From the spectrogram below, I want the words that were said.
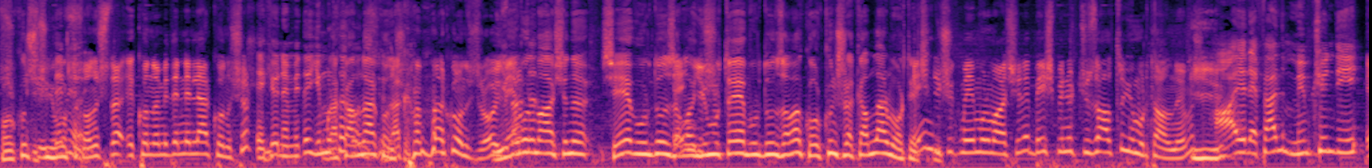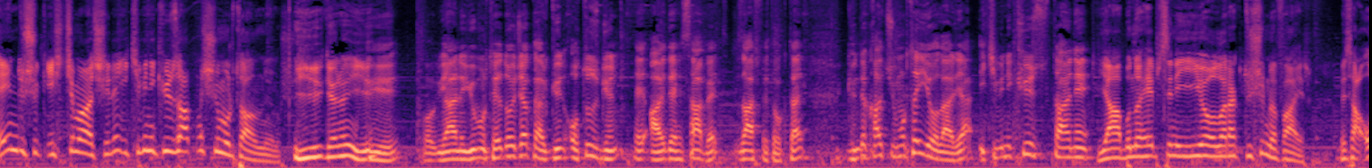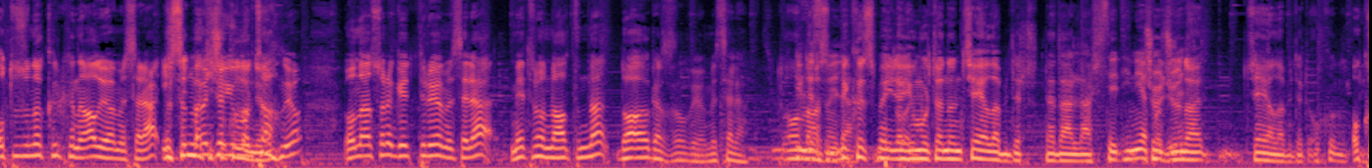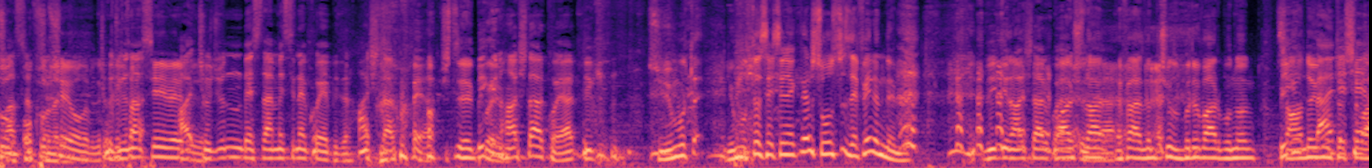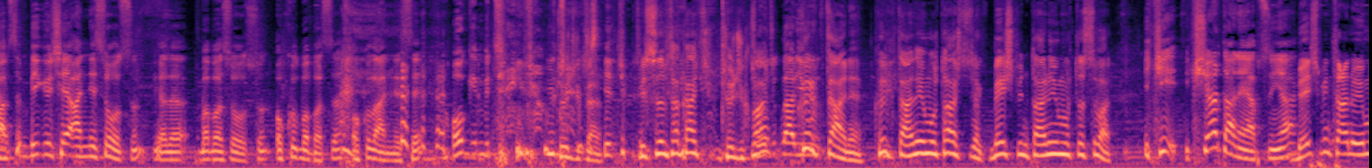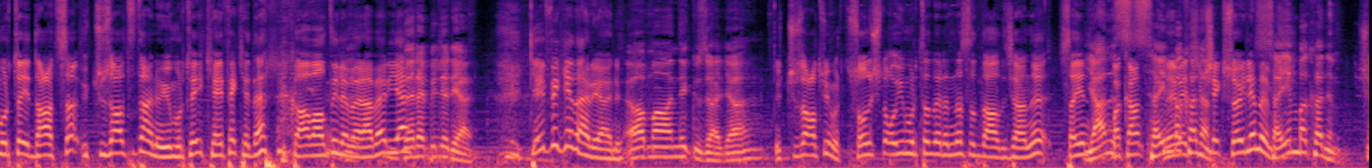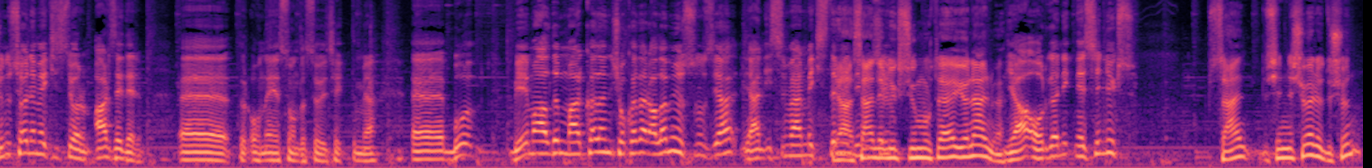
Korkunç Düşük yumurta. demiyor. Sonuçta ekonomide neler konuşur? Ekonomide yumurta Rakamlar konuşuyor. konuşuyor. Rakamlar konuşur. O yüzden Memur maaşını şeye vurduğun zaman düşük- yumurtaya vurduğun zaman korkunç rakamlar mı ortaya en çıkıyor? düşük memur maaşıyla 5306 yumurta alınıyormuş. Hayır efendim mümkün değil. En düşük işçi maaşıyla 2260 yumurta alınıyormuş. İyi gene iyi. İyi. Yani yumurtaya doyacaklar. Gün 30 gün e, ayda hesap et. Zarf et Oktay. Günde kaç yumurta yiyorlar ya? 2200 tane. Ya bunu hepsini yiyor olarak düşünme Fahir. Mesela 30'unu 40'ını alıyor mesela. İşte Isınmak önce için yumurta kullanıyor. alıyor. Ondan sonra götürüyor mesela metronun altından doğalgaz alıyor mesela. Ondan sonra kısmıyla. bir kısmıyla yumurtanın şey alabilir ne derler. İstediğini yapabilir. Çocuğuna şey alabilir okul. Okul, okul olabilir. şey olabilir. Çocuğuna, verebilir. çocuğunun beslenmesine koyabilir. Haşlar koyar. Haşlayıp bir gün koyar. haşlar koyar. Bir gün, Yumurta, yumurta seçenekleri sonsuz efendim demiş. bir gün haşlar koyar. Başlar efendim çılbırı var bunun. Bir gün Sağında bence yumurtası şey var. yapsın. Bir gün şey annesi olsun ya da babası olsun. Okul babası, okul annesi. o gün bütün, bütün Çocuklar. şey- çocuk- Bir sınıfta kaç çocuk var? Çocuklar 40 yumurta- tane. 40 tane yumurta açacak. 5000 tane yumurtası var. İki, ikişer tane yapsın ya. 5000 tane yumurtayı dağıtsa 306 tane yumurtayı keyfek eder. Kahvaltıyla beraber yer. Verebilir yani. keyfek eder yani. Aman ne güzel ya. 306 yumurta. Sonuçta o yumurtaların nasıl dağılacağını Sayın Yalnız Bakan Sayın Mehmet Bakanım, Şimşek söylememiş. Sayın Bakanım şunu söylemek istiyorum arz ederim. Ee, dur onu en sonda söyleyecektim ya. Ee, bu benim aldığım markadan hiç o kadar alamıyorsunuz ya. Yani isim vermek istemediğim Ya sen de için. lüks yumurtaya yönelme. Ya organik nesil lüks. Sen şimdi şöyle düşün.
